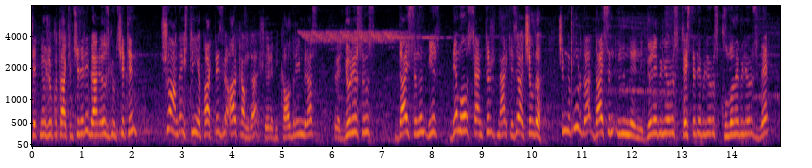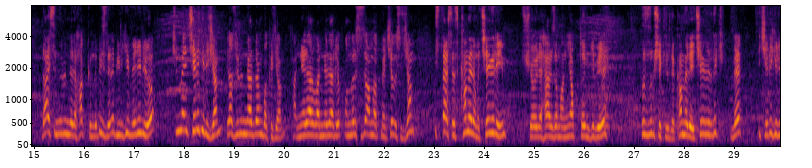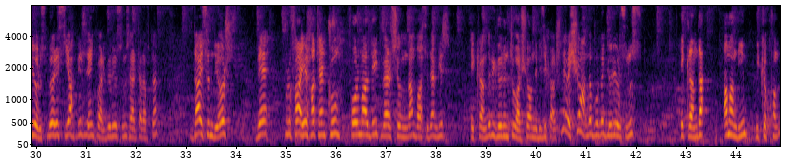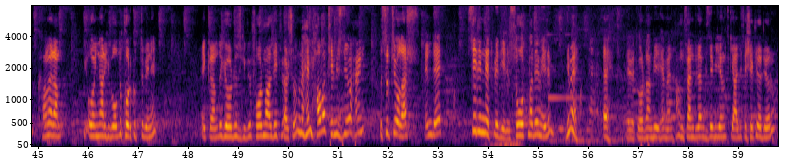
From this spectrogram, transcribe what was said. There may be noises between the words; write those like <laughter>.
Teknoloji Oku takipçileri ben Özgür Çetin. Şu anda İstinye Park'tayız ve arkamda şöyle bir kaldırayım biraz. Evet görüyorsunuz Dyson'ın bir demo center merkezi açıldı. Şimdi burada Dyson ürünlerini görebiliyoruz, test edebiliyoruz, kullanabiliyoruz ve Dyson ürünleri hakkında bizlere bilgi veriliyor. Şimdi ben içeri gireceğim, biraz ürünlerden bakacağım. Ha, neler var neler yok onları size anlatmaya çalışacağım. İsterseniz kameramı çevireyim. Şöyle her zaman yaptığım gibi hızlı bir şekilde kamerayı çevirdik ve içeri giriyoruz. Böyle siyah bir renk var görüyorsunuz her tarafta. Dyson diyor ve Profire Hot and Cool Formaldehyd versiyonundan bahseden bir ekranda bir görüntü var. Şu anda bizi karşılıyor ve şu anda burada görüyorsunuz ekranda aman diyeyim mikrofon kameram bir oynar gibi oldu korkuttu beni. Ekranda gördüğünüz gibi formaldehit versiyonu. Bunu hem hava temizliyor hem ısıtıyorlar hem de serinletme diyelim, soğutma demeyelim. Değil mi? Evet, evet oradan bir hemen hanımefendiden bize bir yanıt geldi. Teşekkür ediyorum.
